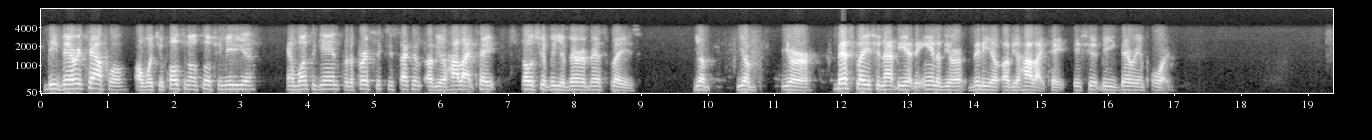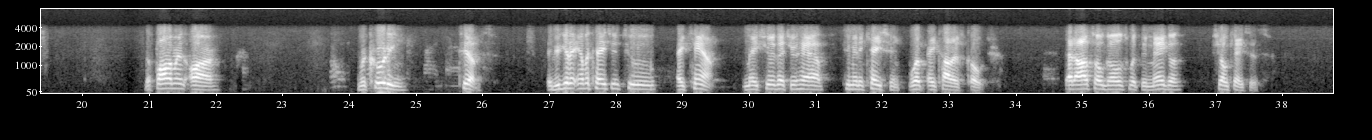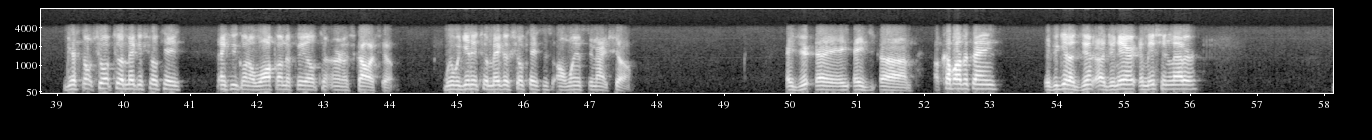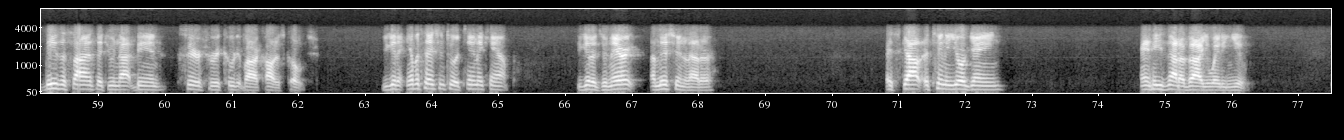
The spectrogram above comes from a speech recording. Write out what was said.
be very careful of what you're posting on social media. And once again, for the first 60 seconds of your highlight tape, those should be your very best plays. Your your your best plays should not be at the end of your video of your highlight tape. It should be very important. The following are recruiting tips if you get an invitation to a camp, make sure that you have communication with a college coach. That also goes with the mega showcases. Just don't show up to a mega showcase think you're going to walk on the field to earn a scholarship. We will get into mega showcases on Wednesday night show. A, a, a, uh, a couple other things if you get a, gen, a generic admission letter, these are signs that you're not being seriously recruited by a college coach. You get an invitation to attend a camp, you get a generic admission letter, a scout attending your game, and he's not evaluating you.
